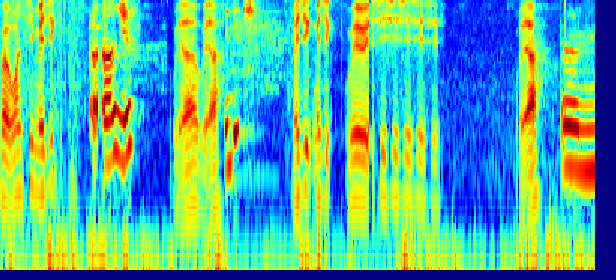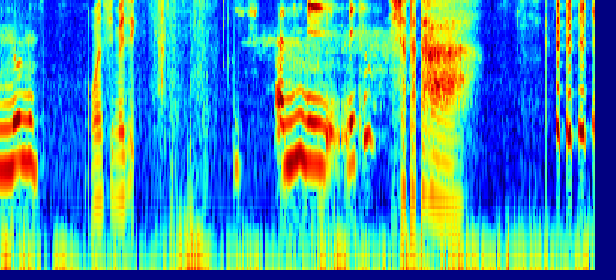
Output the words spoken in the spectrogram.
If want see magic, Uh, uh, yeah. wait ah, wait ah. Medic Magic, magic. Wait, wait, see, see, see, see, see. Wait ah. Um, euh, non, medic. Want see magic? Ami, ah, mais médecin Shatata.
